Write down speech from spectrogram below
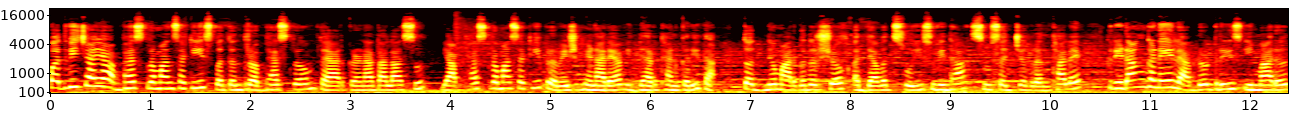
पदवीच्या या अभ्यासक्रमांसाठी स्वतंत्र अभ्यासक्रम तयार करण्यात आला असून या अभ्यासक्रमासाठी प्रवेश घेणाऱ्या विद्यार्थ्यांकरिता तज्ज्ञ मार्गदर्शक अद्यावत सोयी सुविधा सुसज्ज ग्रंथालय क्रीडांगणे लॅबोरेटरीज इमारत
